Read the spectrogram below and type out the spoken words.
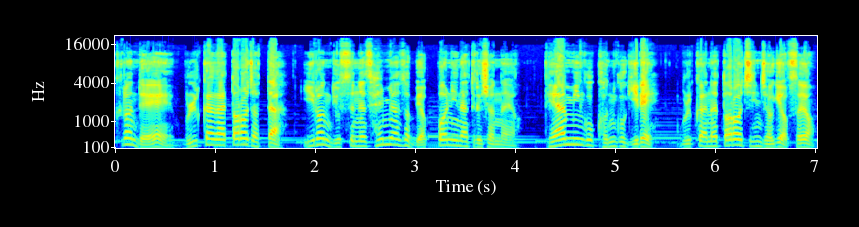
그런데 물가가 떨어졌다 이런 뉴스는 살면서 몇 번이나 들으셨나요? 대한민국 건국 이래 물가는 떨어진 적이 없어요.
